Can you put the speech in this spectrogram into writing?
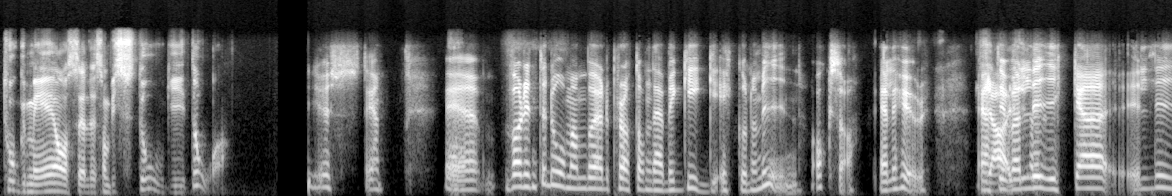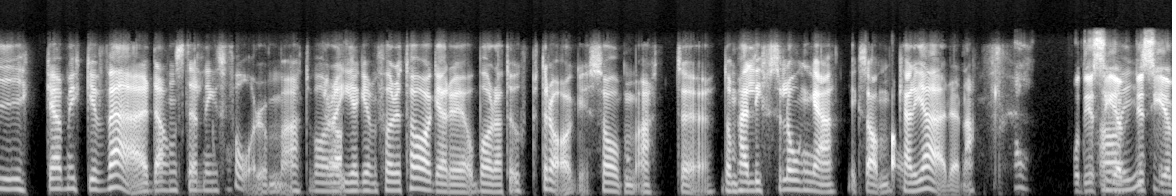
tog med oss eller som vi stod i då. Just det. Eh, var det inte då man började prata om det här med gig-ekonomin också, eller hur? Att ja, det var lika, lika mycket värd anställningsform att vara ja. egenföretagare och bara ta uppdrag som att eh, de här livslånga liksom, karriärerna. Och det ser, ja, det, ser,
